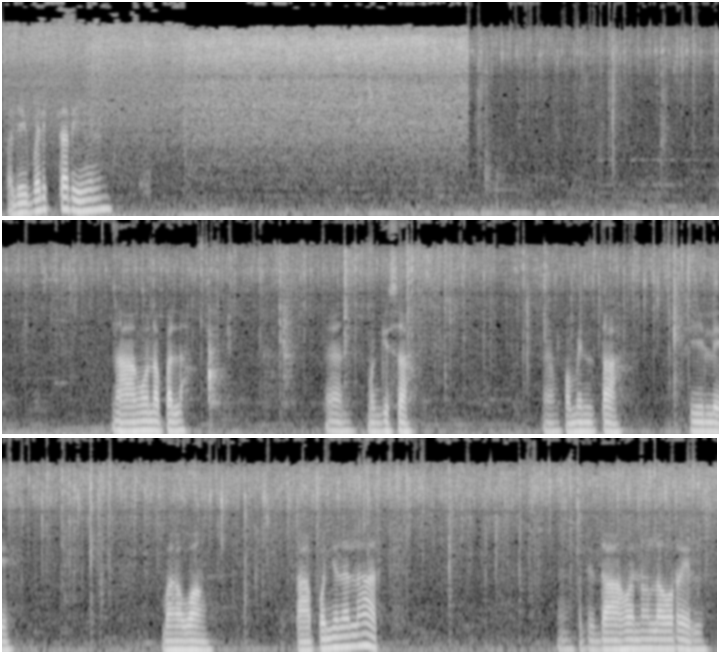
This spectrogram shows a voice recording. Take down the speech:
Balik-balik ta rin. Nahango na pala. Ayan, mag-isa. Ayan, paminta, sili, bawang. Tapon nyo na lahat. Ayan, pati dahon ng laurel.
